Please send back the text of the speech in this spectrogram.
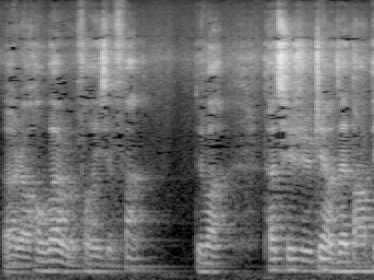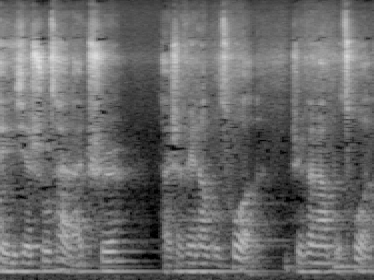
呃，然后外面放一些饭，对吧？它其实这样再搭配一些蔬菜来吃，还是非常不错的，是非常不错的。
